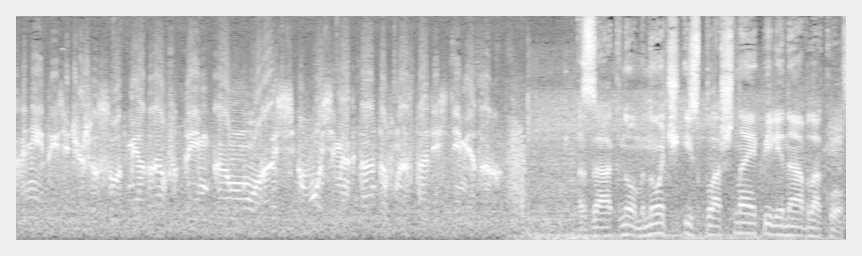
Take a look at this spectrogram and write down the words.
огни 1600 метров, дымка, морось, 8 октантов на 110 метрах. За окном ночь и сплошная пелена облаков.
